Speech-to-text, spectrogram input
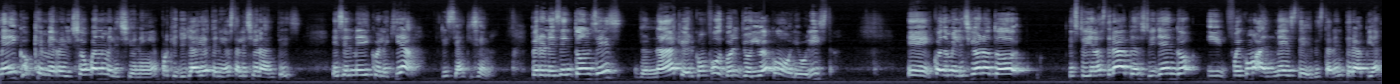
médico que me revisó cuando me lesioné, porque yo ya había tenido esta lesión antes, es el médico de la equidad, Cristian Quiseno. Pero en ese entonces, yo nada que ver con fútbol, yo iba como voleibolista. Eh, cuando me lesiono todo, estoy en las terapias, estoy yendo y fue como al mes de, de estar en terapia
